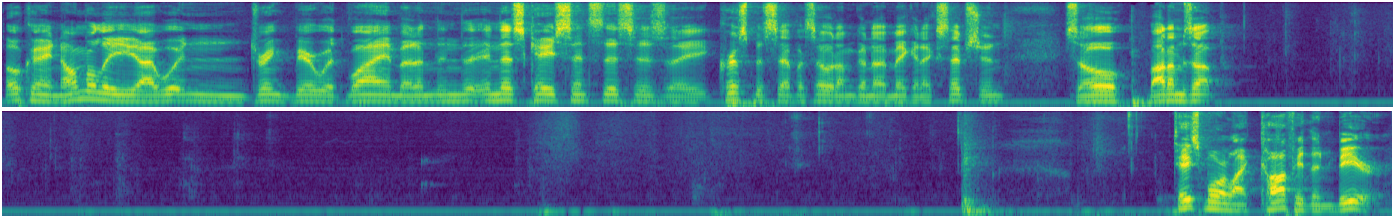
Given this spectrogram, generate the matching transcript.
Okay, normally I wouldn't drink beer with wine, but in, in this case, since this is a Christmas episode, I'm going to make an exception. So, bottoms up. Tastes more like coffee than beer.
